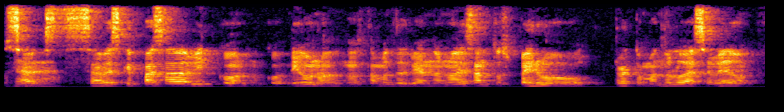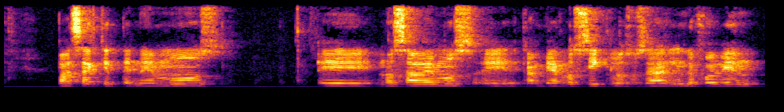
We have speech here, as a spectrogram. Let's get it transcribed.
¿Sabes, qué pasa, David? Con, digo, nos, estamos desviando ¿no? de Santos, pero retomando lo de Acevedo, pasa que tenemos, eh, no sabemos eh, cambiar los ciclos. O sea, a alguien le fue bien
